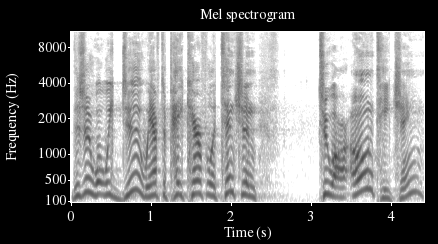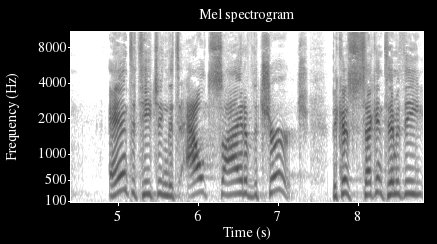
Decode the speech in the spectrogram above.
this is what we do. We have to pay careful attention to our own teaching and to teaching that's outside of the church. Because Second Timothy,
